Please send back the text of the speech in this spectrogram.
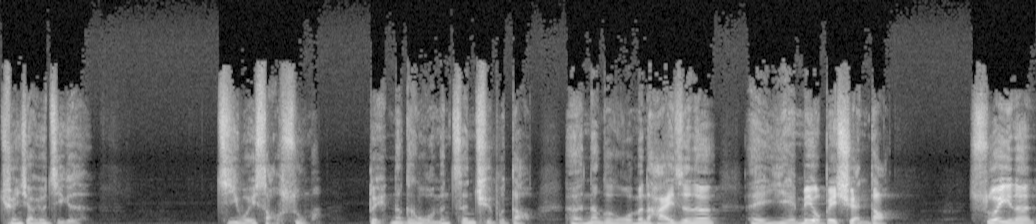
全校有几个人？极为少数嘛。对，那个我们争取不到。呃，那个我们的孩子呢，哎，也没有被选到。所以呢，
